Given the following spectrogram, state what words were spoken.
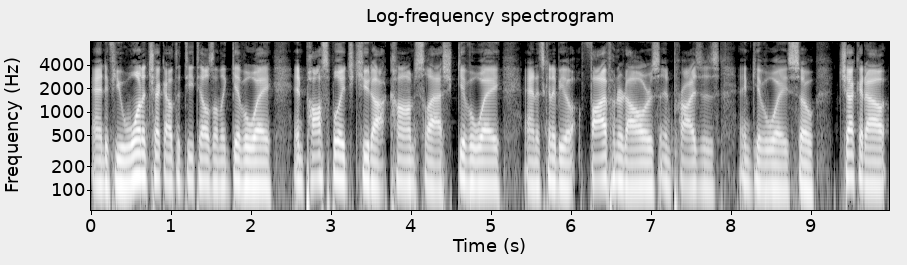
And if you want to check out the details on the giveaway, impossiblehq.com slash giveaway. And it's going to be $500 in prizes and giveaways. So check it out.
